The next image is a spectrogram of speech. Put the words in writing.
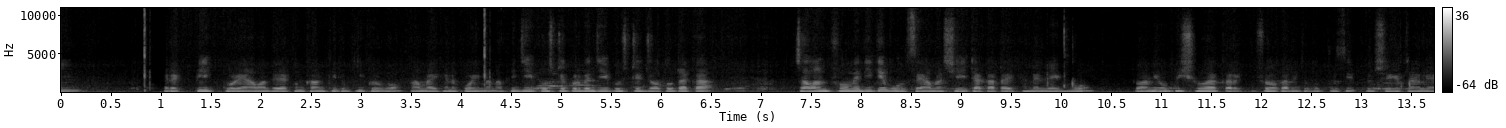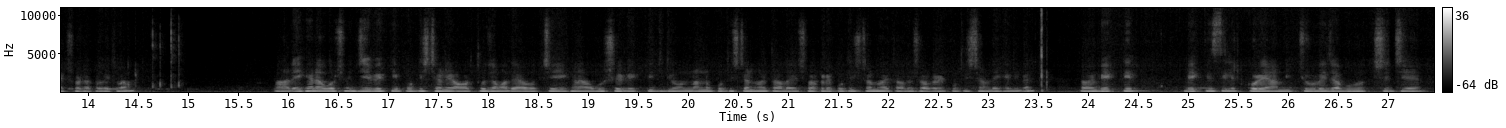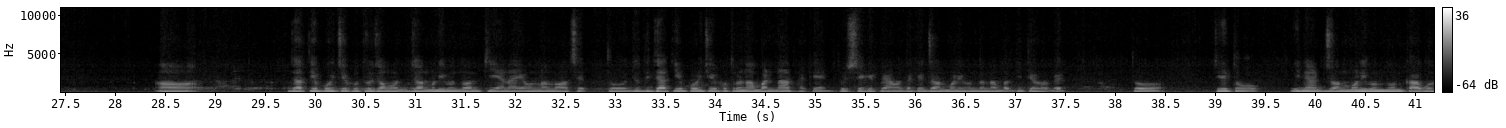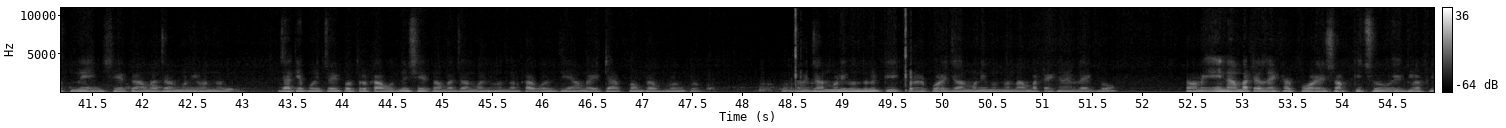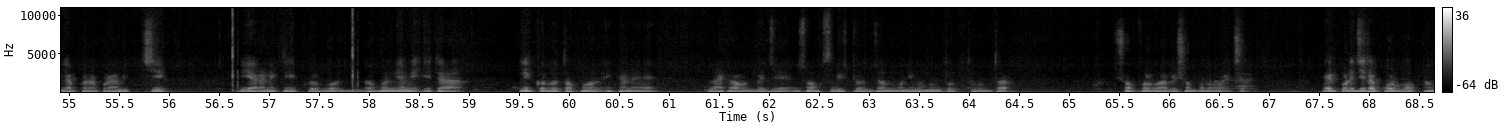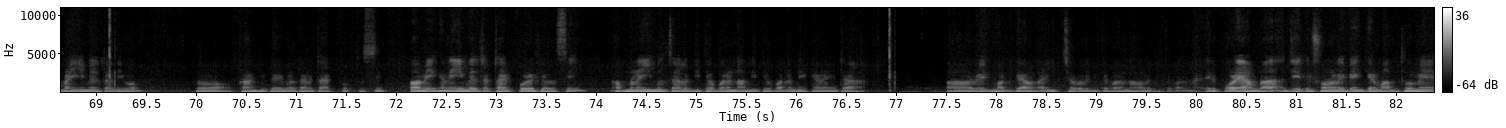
এটা ক্লিক করে আমাদের এখন কাঙ্ক্ষিত কি করব? আমরা এখানে পরিমাণ। আপনি যে পোস্টে করবেন, যে পোস্টে যত টাকা চালান ফর্মে দিতে বলছে, আমরা সেই টাকাটা এখানে লিখব। তো আমি অফিস সহায়কার সহকারিত করতেছি, তো সেক্ষেত্রে আমি একশো টাকা লিখলাম। আর এখানে অবশ্যই যে ব্যক্তি প্রতিষ্ঠানে অর্থ জমা দেওয়া হচ্ছে, এখানে অবশ্যই ব্যক্তি যদি অন্যান্য প্রতিষ্ঠান হয়, তাহলে সরকারি প্রতিষ্ঠান হয়, তাহলে সরকারি প্রতিষ্ঠান লিখে দিবেন। তো আমি ব্যক্তির, ব্যক্তি সিলেক্ট করে আমি চলে যাব হচ্ছে যে জাতীয় পরিচয়পত্র জন্ম- নিবন্ধন, টিএনআই অন্যান্য আছে। তো যদি জাতীয় পরিচয়পত্র নাম্বার না থাকে, তো সেক্ষেত্রে আমাদেরকে জন্ম নিবন্ধন নাম্বার দিতে হবে। তো যেহেতু ইনার জন্ম নিবন্ধন কাগজ নেই, সেহেতু আমরা জন্ম নিবন্ধন জাতীয় পরিচয়পত্র কাগজ নেই, সেহেতু আমরা জন্ম নিবন্ধন কাগজ দিয়ে আমরা এটা ফর্মটা পূরণ করব। আমি জন্ম নিবন্ধনে ক্লিক করার পরে জন্ম নিবন্ধন নাম্বারটা এখানে লিখব। তো আমি এই নাম্বারটা লেখার পরে সব কিছু এগুলো ফিল আপ করার পরে আমি চেক ডিআরএনে ক্লিক করব। যখনই আমি এটা ক্লিক করব, তখন এখানে লেখা উঠবে যে সংশ্লিষ্ট জন্ম নিবন্ধন তথ্য উদ্ধার সফলভাবে সম্পন্ন হয়েছে। এরপরে যেটা করব, আমরা ইমেলটা দিব। কাঙ্ক্ষিত ইমেলটা আমি টাইপ করতেছি। তো আমি এখানে ইমেলটা টাইপ করে ফেলছি। আপনারা ইমেল চাইলে দিতেও পারেন, না দিতেও পারেন। এখানে এটা রেড মার্ক দেওয়া নাই। ইচ্ছা করলে দিতে পারেন, না হলে দিতে পারেন না। এরপরে আমরা যেহেতু সোনালী ব্যাংকের মাধ্যমে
